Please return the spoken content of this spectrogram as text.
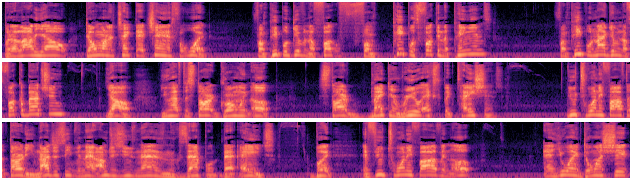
But a lot of y'all don't want to take that chance for what? From people giving a fuck, from people's fucking opinions? From people not giving a fuck about you? Y'all, you have to start growing up. Start making real expectations. You 25 to 30, not just even that. I'm just using that as an example, that age. But if you 25 and up and you ain't doing shit,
